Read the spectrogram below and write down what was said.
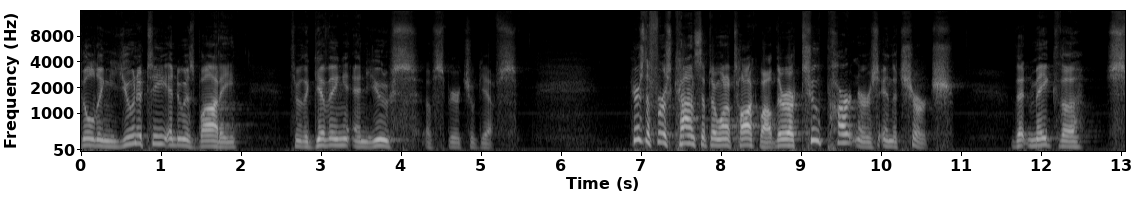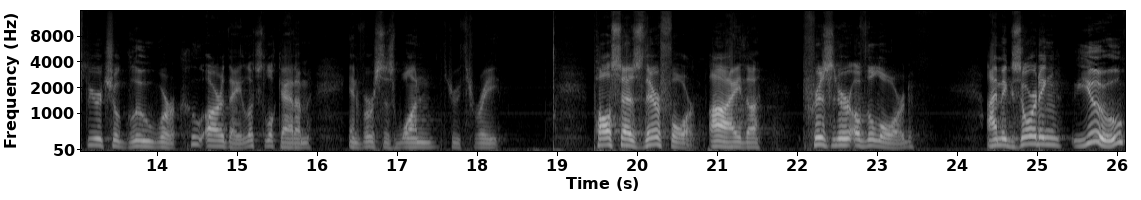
building unity into his body through the giving and use of spiritual gifts. Here's the first concept I want to talk about. There are two partners in the church that make the spiritual glue work. Who are they? Let's look at them in verses 1 through 3. Paul says, Therefore, I, the prisoner of the Lord, I'm exhorting you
